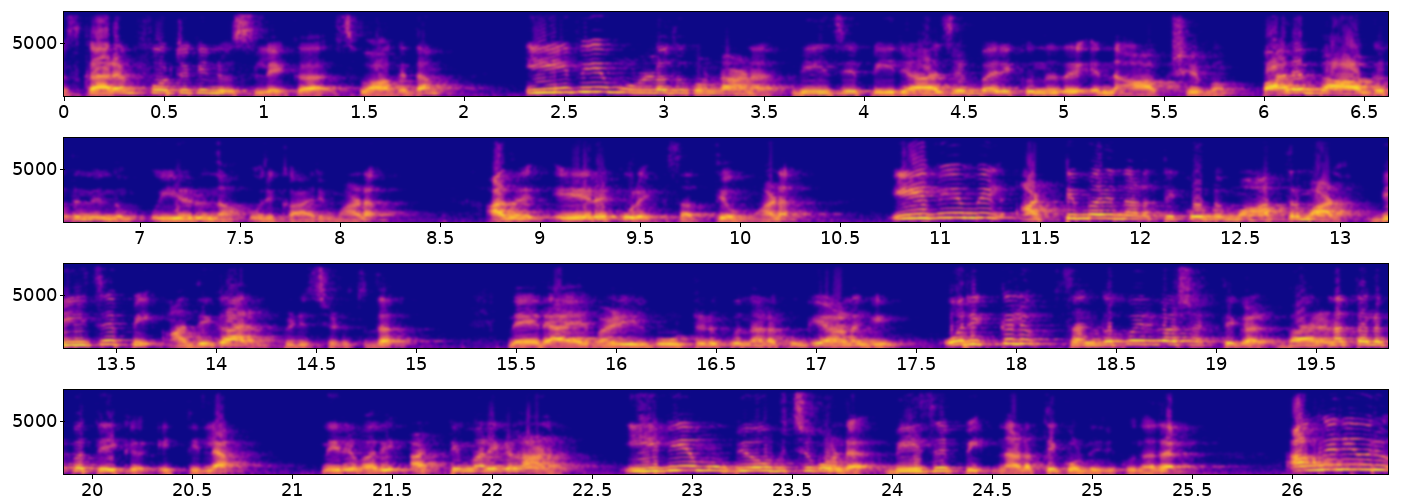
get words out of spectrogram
നമസ്കാരം. ഫോർട്ടിക്ക് ന്യൂസിലേക്ക് സ്വാഗതം. ഇ വി എം ഉള്ളതുകൊണ്ടാണ് ബി ജെ പി രാജ്യം ഭരിക്കുന്നത് എന്ന ആക്ഷേപം പല ഭാഗത്തു നിന്നും ഉയരുന്ന ഒരു കാര്യമാണ്. അത് ഏറെക്കുറെ സത്യവുമാണ്. ഇ വി എമ്മിൽ അട്ടിമറി നടത്തിക്കൊണ്ട് മാത്രമാണ് ബി ജെ പി അധികാരം പിടിച്ചെടുത്തത്. നേരായ വഴിയിൽ വോട്ടെടുപ്പ് നടക്കുകയാണെങ്കിൽ ഒരിക്കലും സംഘപരിവാർ ശക്തികൾ ഭരണതലപ്പത്തേക്ക് എത്തില്ല. നിരവധി അട്ടിമറികളാണ് ഇ വി എം ഉപയോഗിച്ചുകൊണ്ട് ബി ജെ പി നടത്തിക്കൊണ്ടിരിക്കുന്നത്. അങ്ങനെ ഒരു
